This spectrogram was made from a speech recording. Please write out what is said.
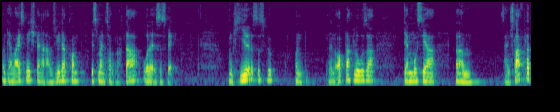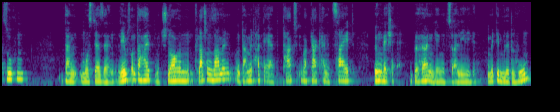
und der weiß nicht, wenn er abends wiederkommt, ist mein Zeug noch da oder ist es weg. Und hier ist es wirklich, und ein Obdachloser, der muss ja ähm, seinen Schlafplatz suchen, dann muss der seinen Lebensunterhalt mit Schnorren, Flaschen sammeln und damit hat er tagsüber gar keine Zeit, irgendwelche Behördengänge zu erledigen. Mit dem Little Home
